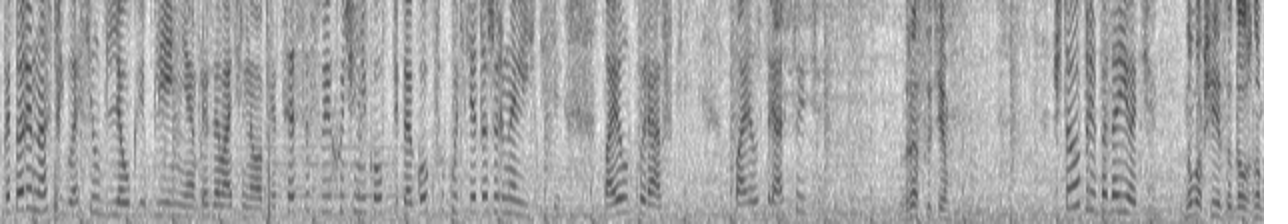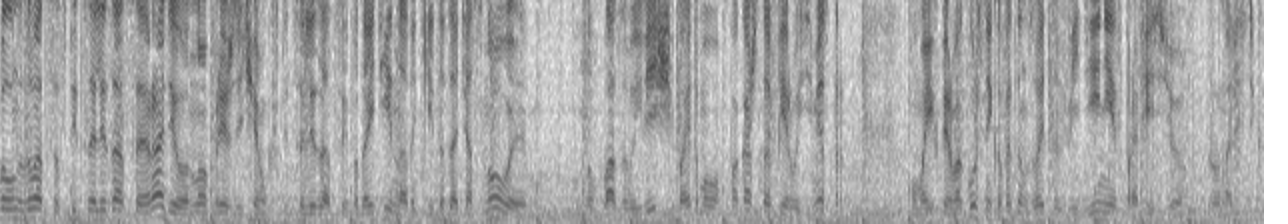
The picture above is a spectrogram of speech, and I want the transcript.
в который нас пригласил для укрепления образовательного процесса своих учеников педагог факультета журналистики Павел Куравский. Павел, здравствуйте. Здравствуйте. Что вы преподаете? Ну, вообще это должно было называться специализация радио, но прежде чем к специализации подойти, надо какие-то дать основы, ну, базовые вещи, поэтому пока что первый семестр у моих первокурсников это называется введение в профессию журналистика.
